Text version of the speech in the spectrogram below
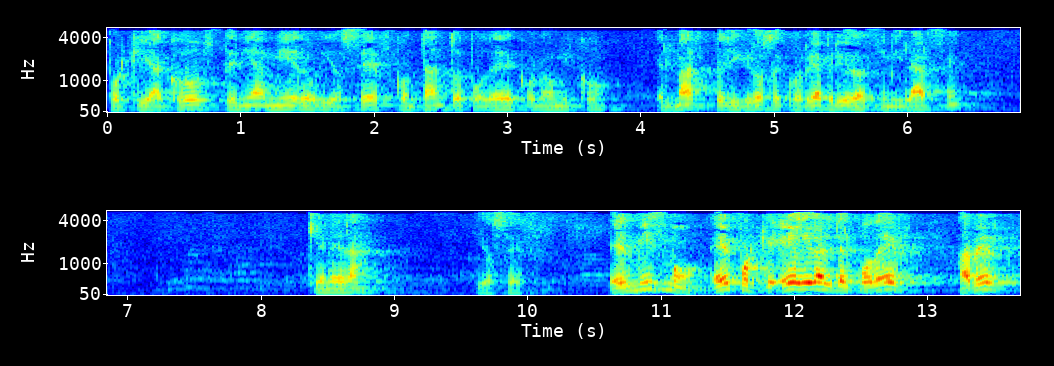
Porque Jacob tenía miedo de Yosef con tanto poder económico. El más peligroso que corría peligro de asimilarse. ¿Quién era? Yosef. Él mismo, él, porque él era el del poder. A ver,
